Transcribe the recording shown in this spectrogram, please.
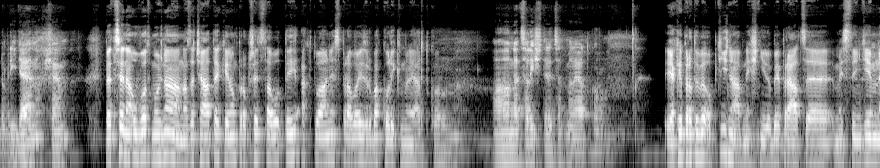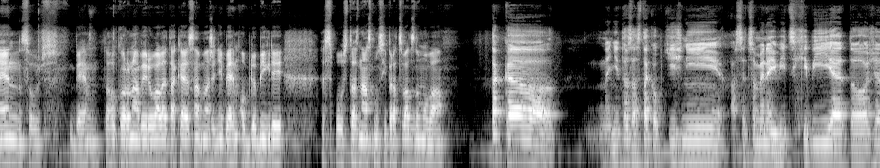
Dobrý den všem. Petře, na úvod možná na začátek jenom pro představu, ty aktuálně spravuješ zhruba kolik miliard korun? A necelých 40 miliard korun. Jak je pro tebe obtížná v dnešní době práce, myslím tím nejen jsou během toho koronaviru, ale také samozřejmě během období, kdy spousta z nás musí pracovat z domova? Tak Není to zas tak obtížný. Asi co mi nejvíc chybí je to, že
